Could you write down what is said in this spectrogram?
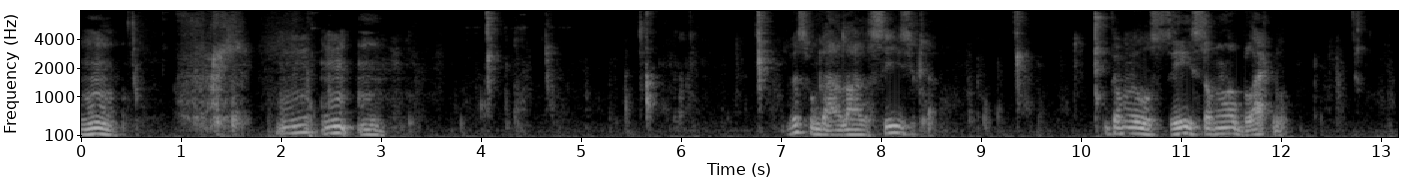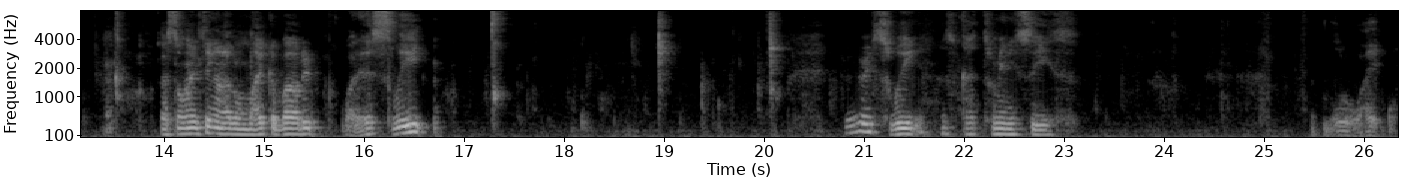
Mmm. Mm-mm-mm. This one got a lot of seeds. You got them little seeds, some little black. That's the only thing I don't like about it. But it's sweet. Very sweet. It's got too many seeds. A little white one.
